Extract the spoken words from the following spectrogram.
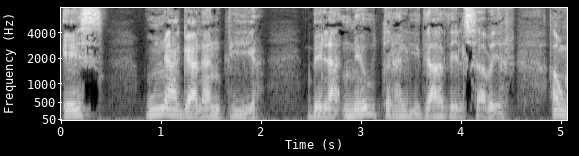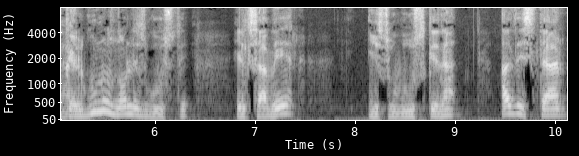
es una garantía de la neutralidad del saber. Aunque a algunos no les guste, el saber y su búsqueda ha de estar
